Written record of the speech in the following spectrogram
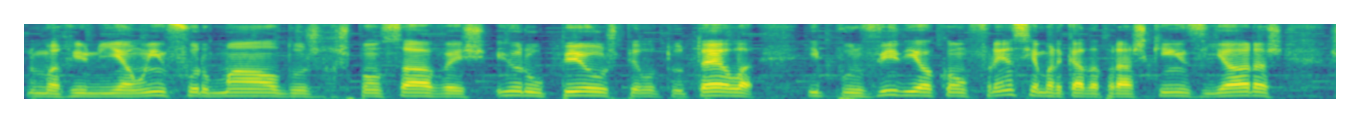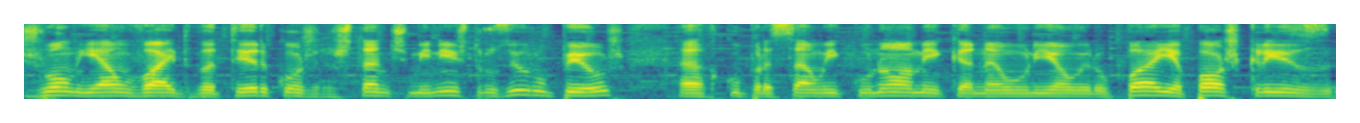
numa reunião informal dos responsáveis europeus pela tutela e por videoconferência marcada para as 15 horas. João Leão vai debater com os restantes ministros europeus a recuperação económica na União Europeia pós-crise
